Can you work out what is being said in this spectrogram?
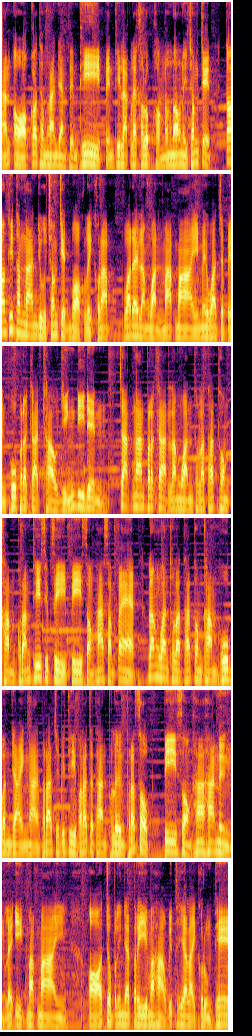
นั้นอ๋อก็ทำงานอย่างเต็มที่เป็นที่รักและเคารพของน้องๆในช่องเจ็ดตอนที่ทำงานอยู่ช่องเจ็ดบอกเลยครับ ว่าได้รางวัลมากมาย ไม่ว่าจะเป็นผู้ประกาศข่าวหญิงดีเด่น จากงานประกาศรางวัลโทรทัศน์ทองคำครั้งที่ 14 ปี 2538 รางวัลโทรทัศน์ทองคำผู้บรรยายงานพระราชพิธีพระราชทานเพลิงพระศพ ปี 2551 และอีกมากมาย อ๋อจบปริญญาตรีมหาวิทยาลัยกรุงเทพ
